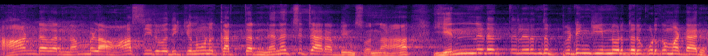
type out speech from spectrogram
ஆண்டவர் நம்மளை ஆசீர்வதிக்கணும்னு கர்த்தர் நினைச்சிட்டார் அப்படின்னு சொன்னா என்னிடத்திலிருந்து பிடுங்கி இன்னொருத்தர் கொடுக்க மாட்டாரு.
